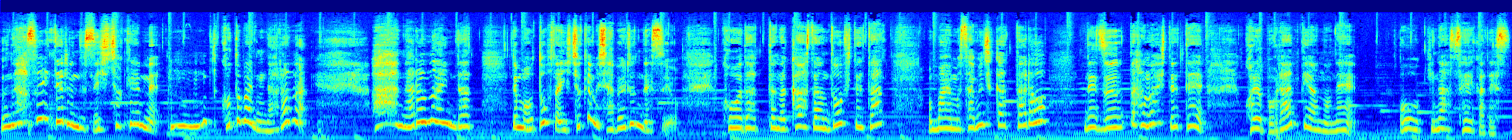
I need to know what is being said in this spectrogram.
うなずいてるんです一生懸命、うん、言葉にならない。ああならないんだ。でもお父さん一生懸命喋るんですよ。こうだったな母さんどうしてた？お前も寂しかったろ？でずっと話しててこれボランティアのね大きな成果です。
